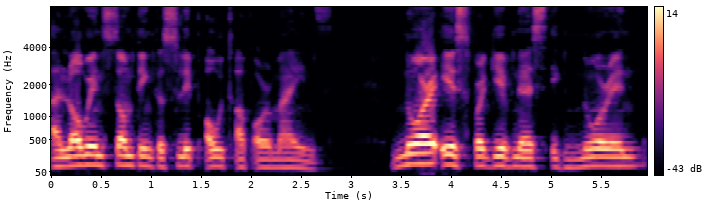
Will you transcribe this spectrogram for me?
allowing something to slip out of our minds. Nor is forgiveness ignoring,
